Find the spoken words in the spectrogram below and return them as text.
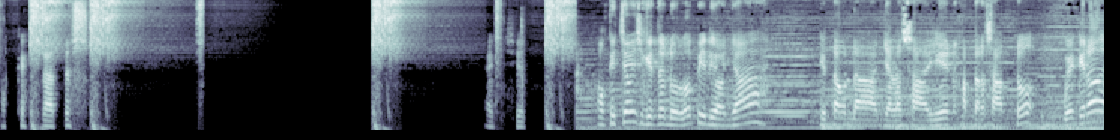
Oke, 100. Exit. Oke cuy, segitu dulu videonya. Kita udah nyelesain chapter 1. Gue kira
